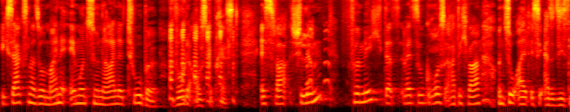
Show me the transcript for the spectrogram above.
ich sag's mal so, meine emotionale Tube wurde ausgepresst. es war schlimm für mich, dass, weil es so großartig war und so alt ist sie. Also sie ist,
